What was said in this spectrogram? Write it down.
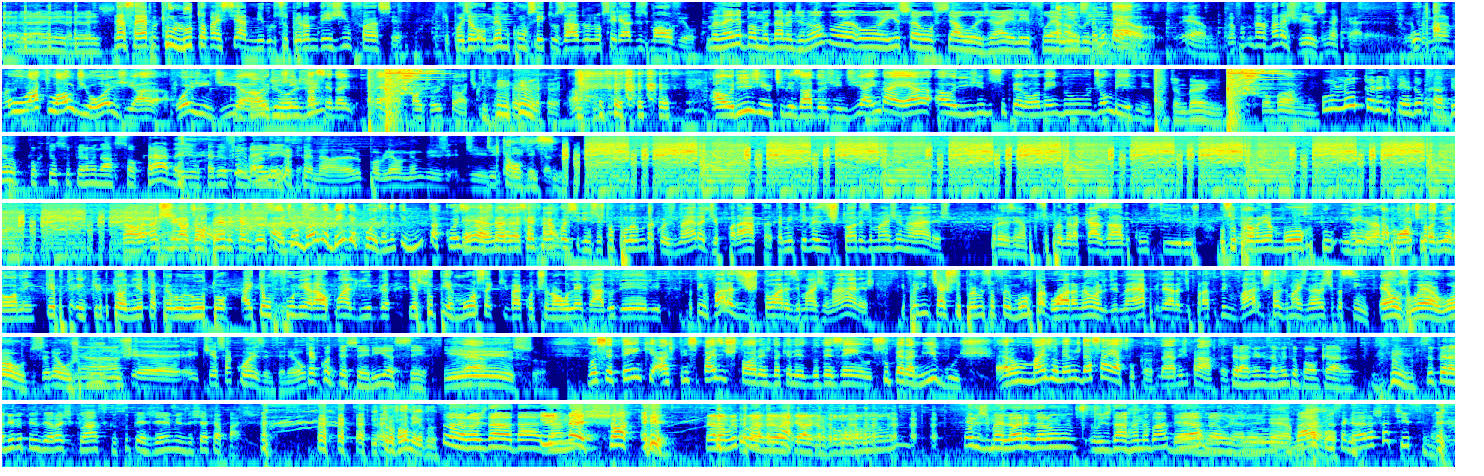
Ai, meu Deus. Nessa época que o Luthor vai ser amigo do Super-Homem desde a infância. Que depois é o mesmo conceito usado no seriado Smallville. Mas aí depois mudaram de novo ou, ou isso é oficial hoje? Ah, ele foi Não, não, amigo isso foi de... mudado. É, é, já foi mudado várias vezes, né, cara? O, o atual de hoje, a- hoje em dia, a de origem hoje? que tá sendo. É, o atual de hoje foi ótimo. a origem utilizada hoje em dia ainda é a origem do super-homem do John Byrne. John Byrne. John Byrne. O Luthor, ele perdeu o cabelo porque o Super-Homem deu uma soprada e o cabelo foi voando, é isso? Não, era o problema mesmo de... De, De calvície. perder Não, antes de chegar o John Byrne, eu quero dizer o Ah, seguinte... John Byrne é bem depois, ainda tem muita coisa É, até não, eu quero explicar a coisa seguinte, vocês estão pulando muita coisa. Na Era de Prata também teve as histórias imaginárias. Por exemplo, o Superman era casado com filhos, o Superman é, morto, É envenenado a por morte do Kryptonita, super-homem. Em Kryptonita pelo Luthor, aí tem um funeral com a Liga, e a Supermoça que vai continuar o legado dele. Então tem várias histórias imaginárias, depois a gente acha que o Superman só foi morto agora. Não, ele- na época da Era de Prata teve várias histórias imaginárias, tipo assim, Elsewhere Worlds, entendeu? Os Ah. mundos, é, tinha essa coisa, entendeu? O que aconteceria se... Isso. Você tem que. As principais histórias daquele, do desenho Super Amigos eram mais ou menos dessa época, da Era de Prata. Super Amigos é muito bom, cara. Super Amigo tem os heróis clássicos, Super Gêmeos e Chefe Apache. E o Trovão Negro. São heróis da... da, da! Era muito maneiro, cara. cara. Eles melhores eram os da Hanna-Barbera, É, né, não, cara? o, É, Batman, essa galera é chatíssima.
